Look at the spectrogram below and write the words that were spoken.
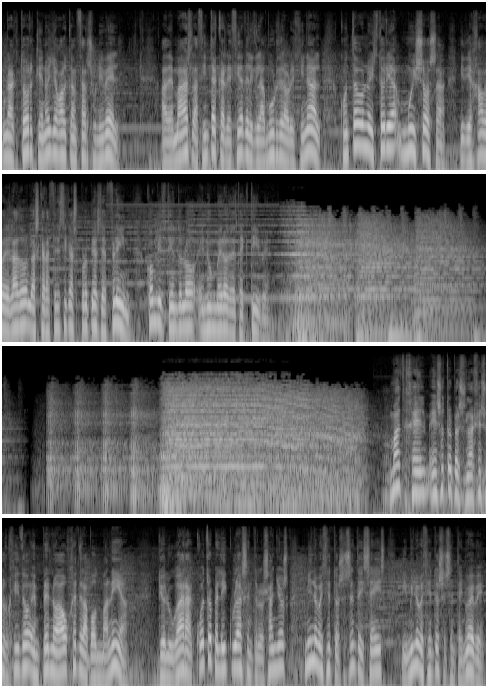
un actor que no llegó a alcanzar su nivel. Además, la cinta carecía del glamour de la original, contaba una historia muy sosa y dejaba de lado las características propias de Flynn, convirtiéndolo en un mero detective. Matt Helm es otro personaje surgido en pleno auge de la Bondmanía, dio lugar a cuatro películas entre los años 1966 y 1969.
